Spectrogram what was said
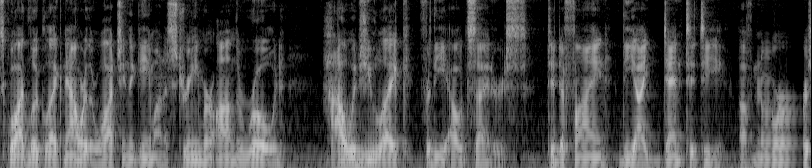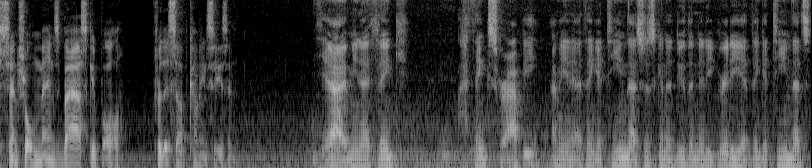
squad look like now? Where they're watching the game on a stream or on the road? How would you like for the outsiders to define the identity of North Central men's basketball for this upcoming season?" Yeah, I mean, I think, I think scrappy. I mean, I think a team that's just going to do the nitty gritty. I think a team that's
